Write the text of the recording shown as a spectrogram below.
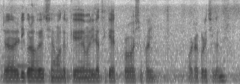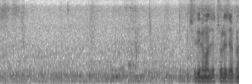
এটা রেডি করা হয়েছে আমাদেরকে আমেরিকা থেকে এক প্রবাসী ভাই অর্ডার করেছিলেন। কিছুদিনের মাঝে চলে যাবে।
